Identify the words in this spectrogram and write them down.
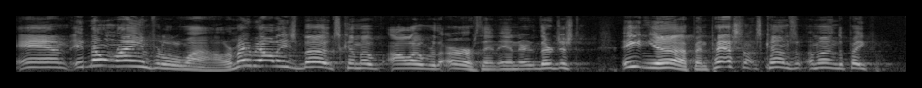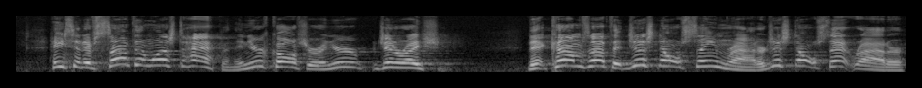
and it don't rain for a little while, or maybe all these bugs come all over the earth and, and they're, they're just eating you up, and pestilence comes among the people. He said, if something was to happen in your culture, in your generation, that comes up that just don't seem right or just don't set right or,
